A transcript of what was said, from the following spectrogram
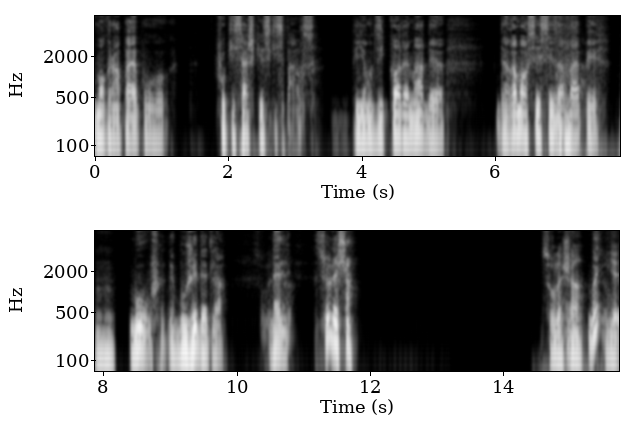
Mon grand-père, pour, faut qu'il sache que ce qui se passe. Puis ils ont dit carrément de, de ramasser ses Mhm. affaires, puis mhm. move, de bouger d'être là. Sur le champ. sur le champ, Oui, il y a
